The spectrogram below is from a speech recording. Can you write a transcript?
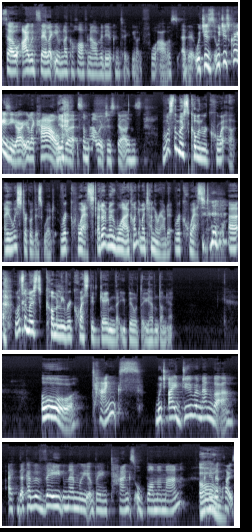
so I would say like even like a half an hour video can take me like four hours to edit, which is which is crazy, right? You're like how, yeah. but somehow it just does. What's the most common request? I always struggle with this word. Request. I don't know why. I can't get my tongue around it. Request. uh, what's the most commonly requested game that you build that you haven't done yet? Oh, tanks, which I do remember. I, like, I have a vague memory of being tanks or Bomberman. I think they're oh. quite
